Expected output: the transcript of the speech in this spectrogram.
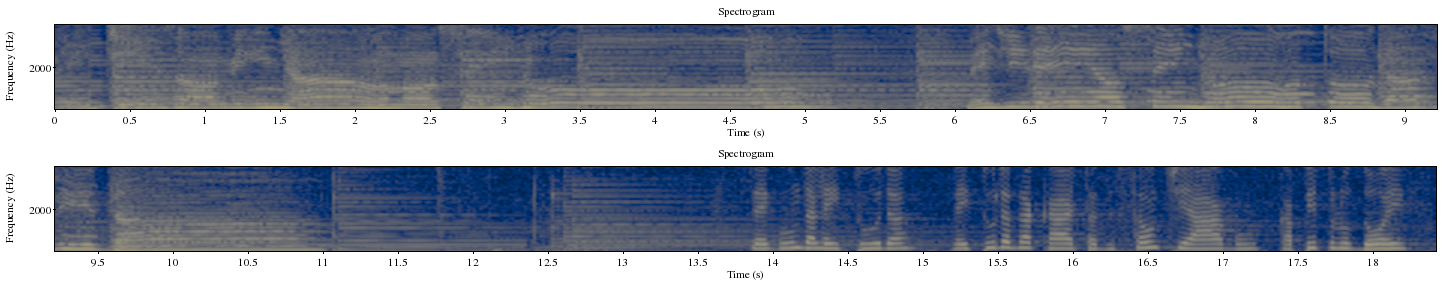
Bendiz a minha alma, Senhor. Bendirei ao Senhor toda a vida. Segunda leitura, leitura da carta de São Tiago, capítulo 2,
